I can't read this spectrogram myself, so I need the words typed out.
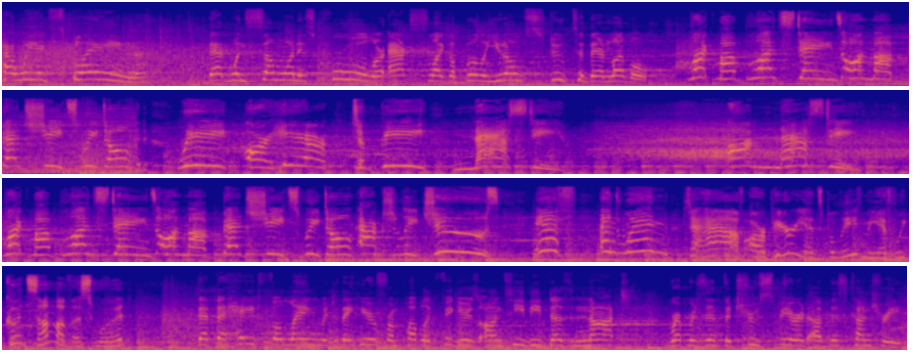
How we explain that when someone is cruel or acts like a bully, you don't stoop to their level. Like my blood stains on my bed sheets, we don't. We are here to be nasty. I'm nasty. Like my blood stains on my bed sheets, we don't actually choose if and when to have our periods. Believe me, if we could, some of us would. That the hateful language they hear from public figures on TV does not represent the true spirit of this country.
